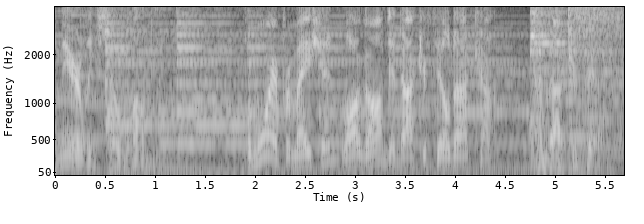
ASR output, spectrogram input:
nearly so lonely. For more information, log on to drphil.com. I'm Dr. Phil.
